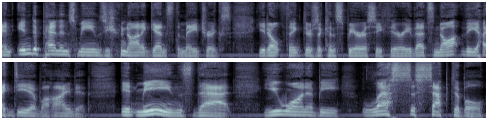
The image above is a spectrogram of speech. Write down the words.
And independence means you're not against the Matrix. You don't think there's a conspiracy theory. That's not the idea behind it. It means that you want to be less susceptible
